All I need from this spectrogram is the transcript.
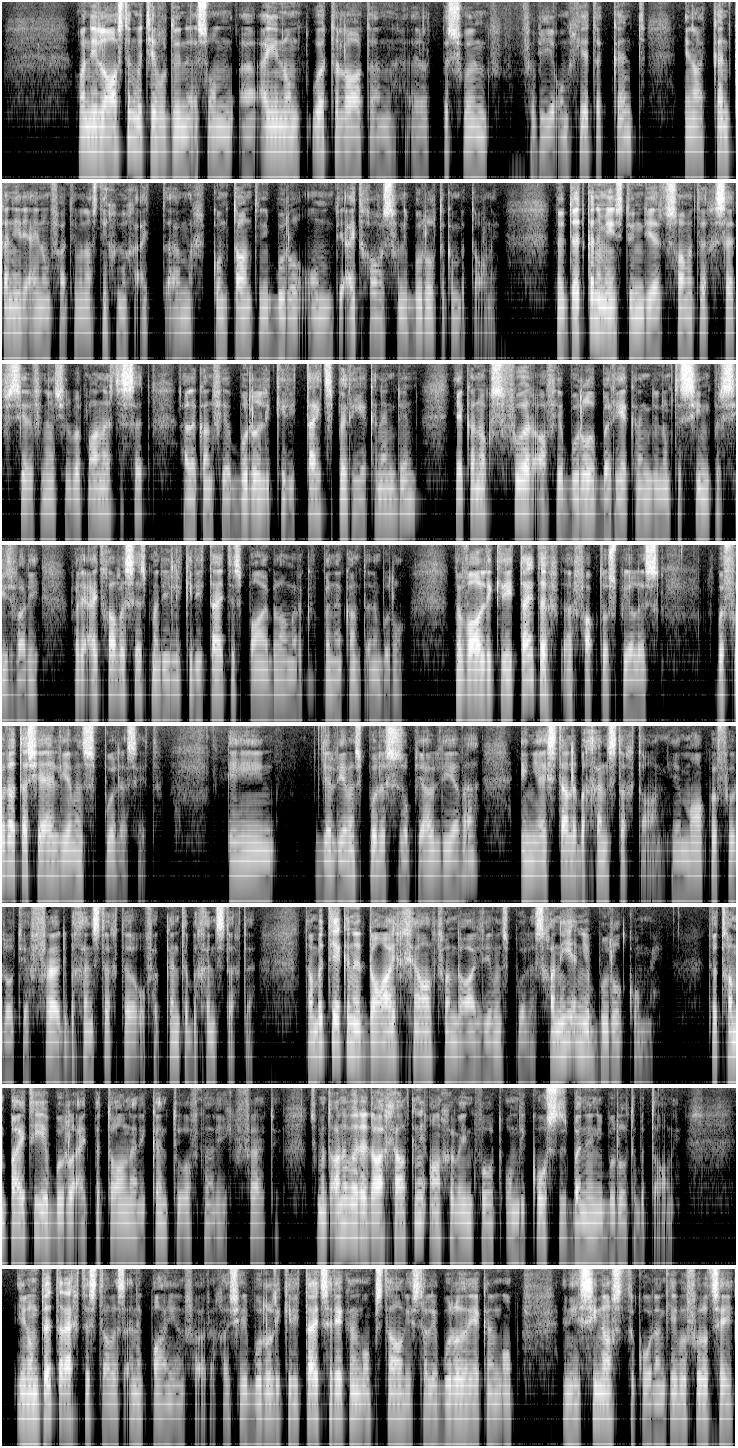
Want die laaste ding wat jy wil doen is om uh, eiendom oor te laat aan 'n uh, persoon vir wie jy omgee te kind en daai kind kan nie die eiendom vat nie want daar's nie genoeg uit um, kontant in die boedel om die uitgawes van die boedel te kan betaal nie. Nou dit kan 'n mens doen deur saam met 'n gesertifiseerde finansiële beplanner te sit. Hulle kan vir jou boedel likwiditeitsberekening doen. Jy kan ook vooraf jou boedel berekening doen om te sien presies wat die wat die uitgawes is, maar die likwiditeit is baie belangrik binnekant in 'n boedel. Nou waar likwiditeit 'n faktor speel is byvoorbeeld as jy 'n lewenspolis het en jou lewenspolis is op jou lewe en jy stel 'n begunstigde aan. Jy maak byvoorbeeld jou vrou die begunstigde of 'n kind 'n begunstigde. Dan beteken dit daai geld van daai lewenspolis gaan nie in jou boedel kom nie. Dit gaan buite jou boedel uitbetaal na die kind toe of na die vrou toe. So met ander woorde, daai geld kan nie aangewend word om die kostes binne in die boedel te betaal nie. En om dit reg te stel is eintlik baie eenvoudig. As jy boedel likwiditeitsrekening opstel, jy stel jou boedelrekening op en jy sien as tekort, dan kan jy byvoorbeeld sê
